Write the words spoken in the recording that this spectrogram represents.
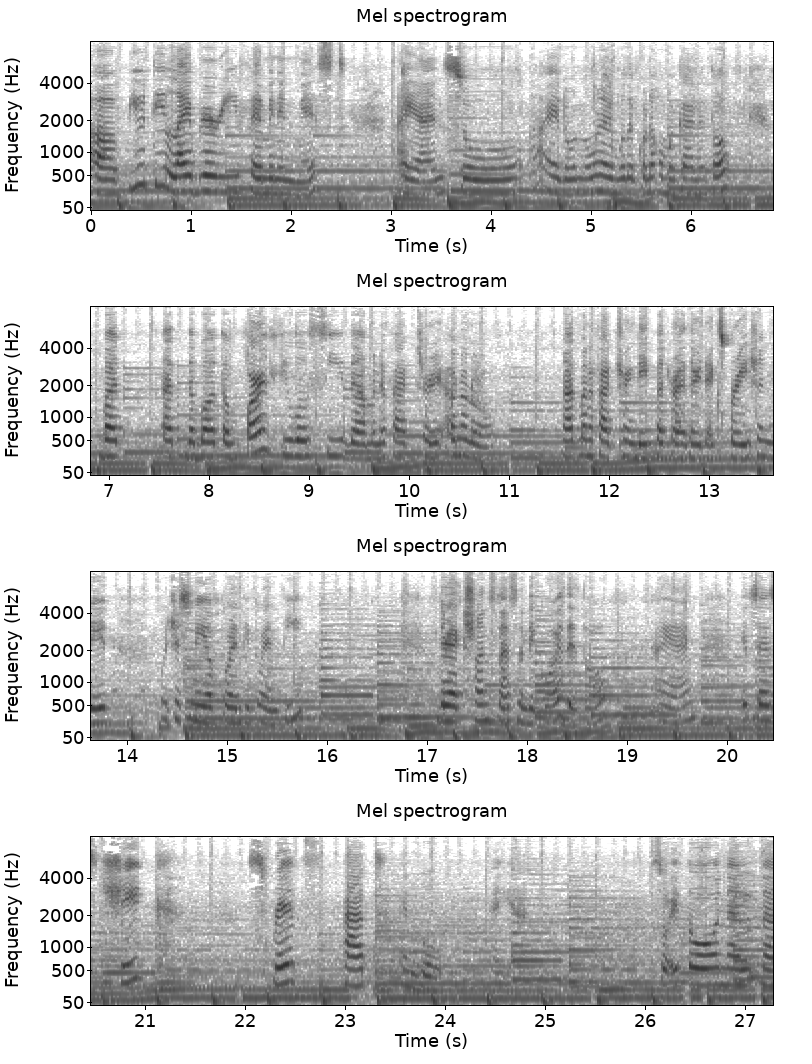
uh, Beauty Library Feminine Mist. Ayan. So, I don't know. Nalimutan ko na kung magkano to. But at the bottom part, you will see the manufacturing, oh no, no, no, not manufacturing date, but rather the expiration date, which is May of 2020. Directions nasa likod, ito. Ayan. It says, shake, spritz, pat, and go. Ayan. So, ito, na, na,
